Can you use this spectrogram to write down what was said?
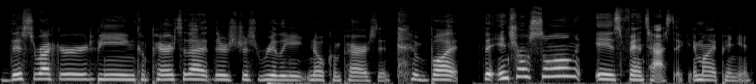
this record being compared to that, there's just really no comparison. but the intro song is fantastic, in my opinion.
